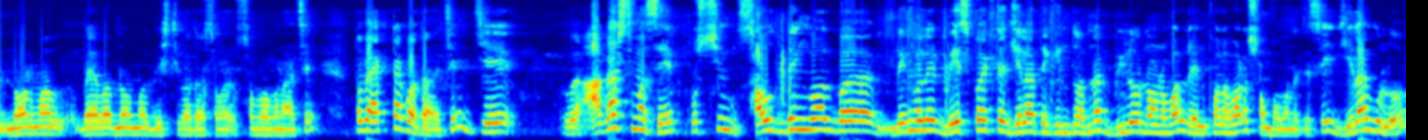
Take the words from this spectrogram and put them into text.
নর্মাল বা অ্যাভাব নর্মাল বৃষ্টিপাত হওয়ার সম্ভা- সম্ভাবনা আছে। তবে একটা কথা আছে যে, আগস্ট মাসে পশ্চিম সাউথ বেঙ্গল বা বেঙ্গলের বেশ কয়েকটা জেলাতে কিন্তু আপনার বিলো নর্মাল রেনফল হওয়ার সম্ভাবনা আছে। সেই জেলাগুলো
